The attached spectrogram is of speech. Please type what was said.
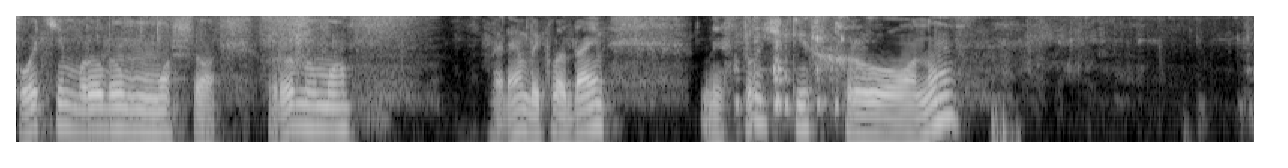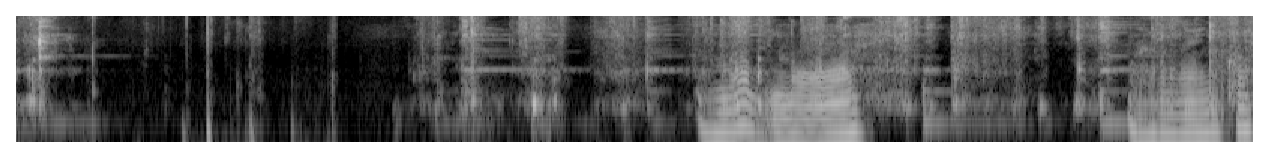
потім робимо що? Робимо, беремо, викладаємо листочки хрону. На дно. Гарненько.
